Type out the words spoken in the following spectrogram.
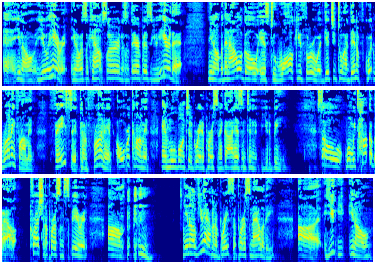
uh, you know, you hear it, you know, as a counselor and as a therapist, you hear that. You know, but then our goal is to walk you through it, get you to identify, quit running from it, face it, confront it, overcome it, and move on to the greater person that God has intended for you to be. So when we talk about crushing a person's spirit, um, you know, if you have an abrasive personality, uh, you, you, you know,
